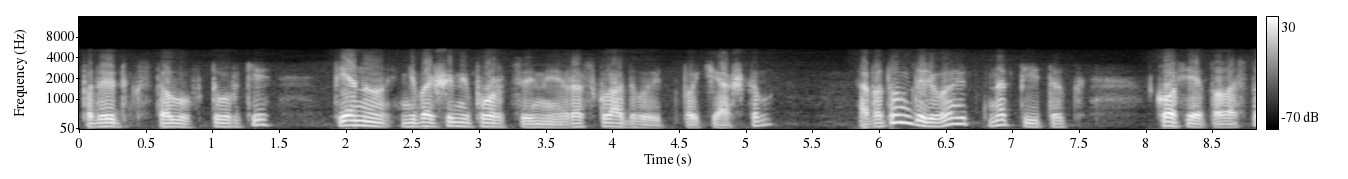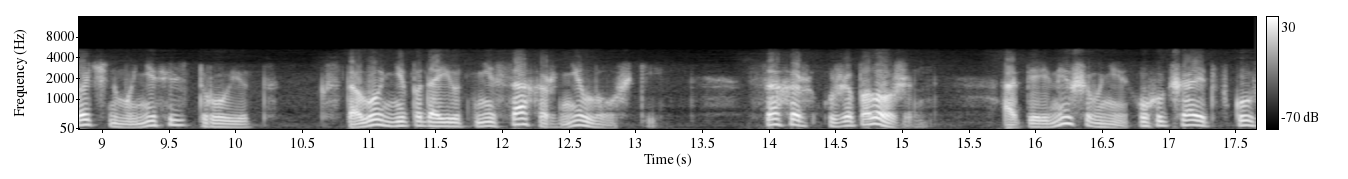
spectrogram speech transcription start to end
подают к столу в турке, пену небольшими порциями раскладывают по чашкам, а потом доливают напиток. Кофе по-восточному не фильтруют столу не подают ни сахар, ни ложки. Сахар уже положен, а перемешивание ухудшает вкус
